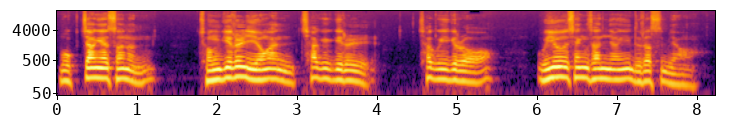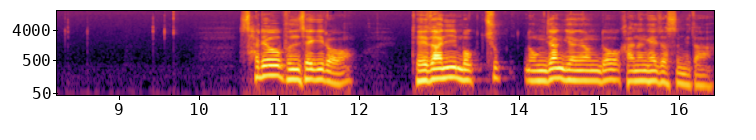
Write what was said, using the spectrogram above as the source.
목장에서는 전기를 이용한 차규기를 차규기로 우유 생산량이 늘었으며 사료 분쇄기로 대단히 목축 농장 경영도 가능해졌습니다.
